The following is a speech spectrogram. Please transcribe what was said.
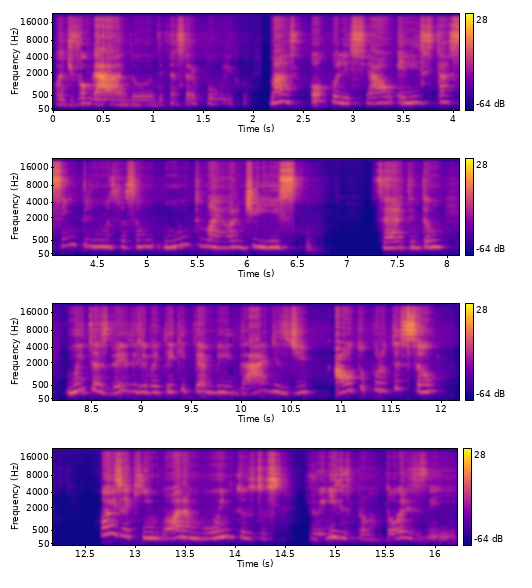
o advogado, o defensor público. Mas o policial, ele está sempre numa situação muito maior de risco, certo? Então, muitas vezes ele vai ter que ter habilidades de autoproteção Coisa que, embora muitos dos juízes, promotores e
